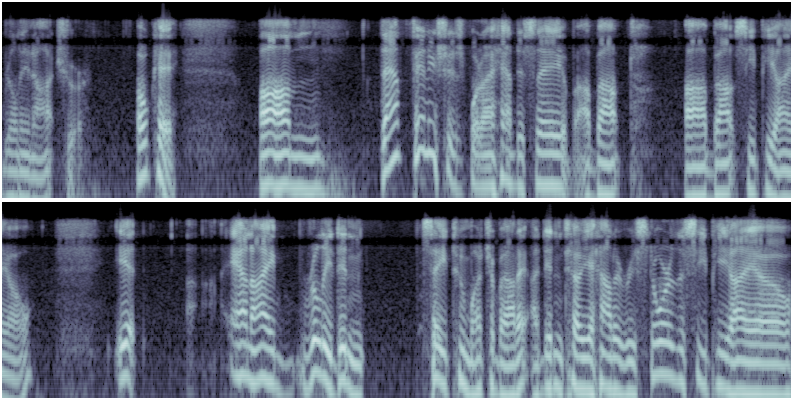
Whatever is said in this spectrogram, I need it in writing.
really not sure. Okay. Um, that finishes what I had to say about uh, about CPIO. It and I really didn't say too much about it. I didn't tell you how to restore the CPIO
